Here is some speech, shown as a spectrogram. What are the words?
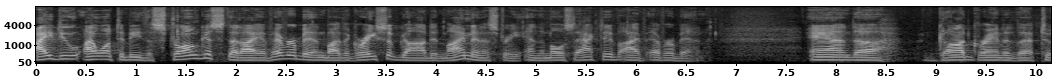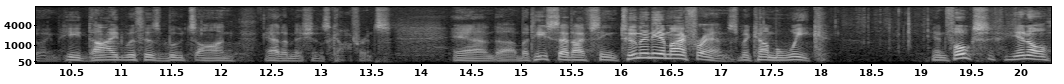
I do I want to be the strongest that I have ever been by the grace of God in my ministry and the most active I've ever been. And uh, God granted that to him. He died with his boots on at a missions conference. And, uh, but he said, I've seen too many of my friends become weak. And folks, you know,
